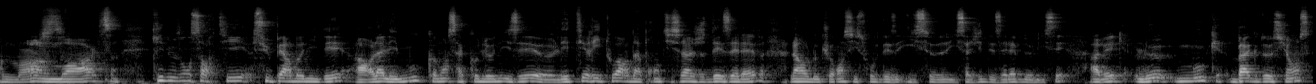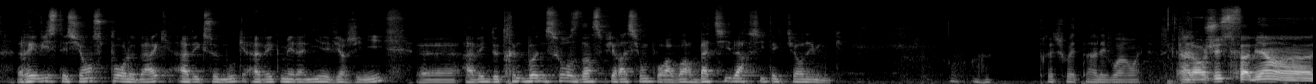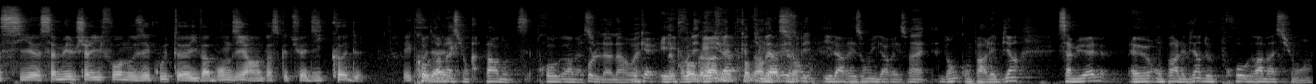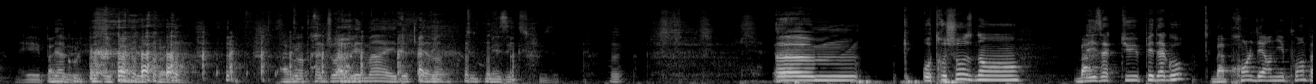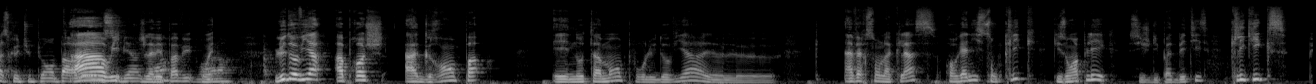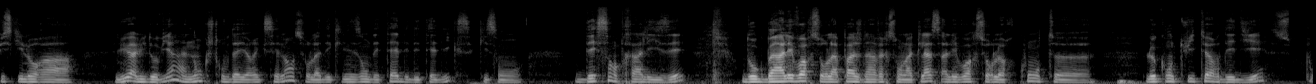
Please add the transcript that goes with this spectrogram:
On Mars. qui nous ont sorti super bonne idée. Alors là, les MOOC commencent à coloniser euh, les territoires d'apprentissage des élèves. Là, en l'occurrence, il, se trouve des, il, s'agit des élèves de lycée avec le MOOC Bac de sciences, Réviste et sciences pour le bac, avec ce MOOC, avec Mélanie et Virginie, euh, avec de très bonnes sources d'inspiration pour avoir bâti l'architecture du MOOC très chouette à aller voir. Ouais. Alors juste Fabien, euh, si euh, Samuel Chalifour nous écoute, euh, il va bondir hein, parce que tu as dit code. Et programmation, pardon, programmation. Oh là là, ouais. Et, il, a raison, il a raison, il a raison. Donc on parlait bien, Samuel, on parlait bien de programmation, hein, et, pas de, et, pas de, code. Avec, en train de jouer les mains et de faire... toutes mes excuses. autre chose dans bah, les actus pédago Bah prends le dernier point parce que tu peux en parler ah, aussi oui, bien. Je l'avais pas vu. Ludovia approche à grands pas et notamment pour Ludovia, le Inversons la classe organise son clic qu'ils ont appelé, si je dis pas de bêtises, ClickX puisqu'il aura lieu à Ludovia, un nom que je trouve d'ailleurs excellent sur la déclinaison des TED et des TEDx qui sont décentralisés. Donc ben, allez voir sur la page d'Inversons la classe, allez voir sur leur compte euh, le compte Twitter dédié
